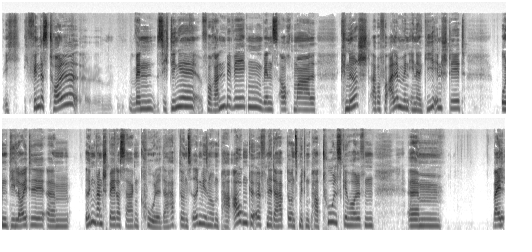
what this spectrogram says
Ich, ich finde es toll, wenn sich Dinge voranbewegen, wenn es auch mal knirscht, aber vor allem, wenn Energie entsteht und die Leute ähm, irgendwann später sagen, cool, da habt ihr uns irgendwie so ein paar Augen geöffnet, da habt ihr uns mit ein paar Tools geholfen. Ähm, weil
